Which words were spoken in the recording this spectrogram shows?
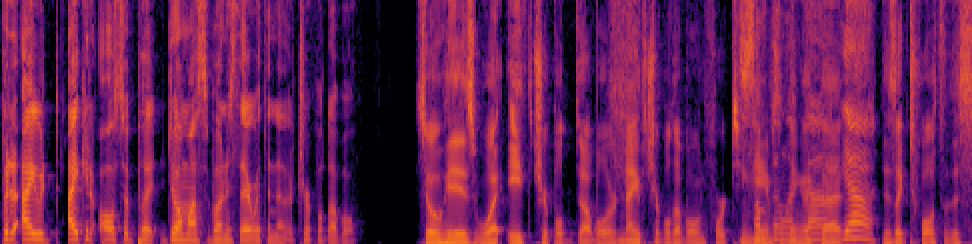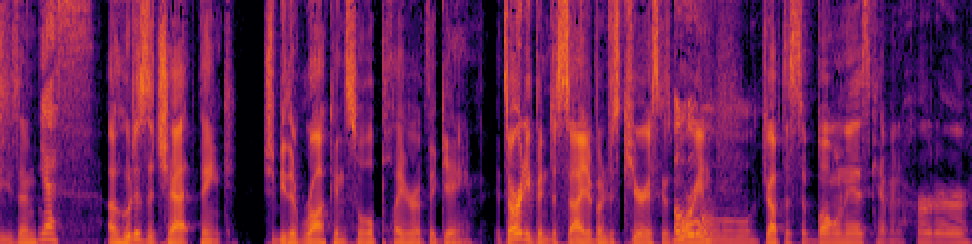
but I would I could also put Domas Sabonis there with another triple double. So his what eighth triple double or ninth triple double in fourteen Something games, something like like, that. that. Yeah. His like twelfth of the season. Yes. Uh, who does the chat think should be the rock and soul player of the game? It's already been decided, but I'm just curious because Morgan Ooh. dropped the Sabonis, Kevin Huerter.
